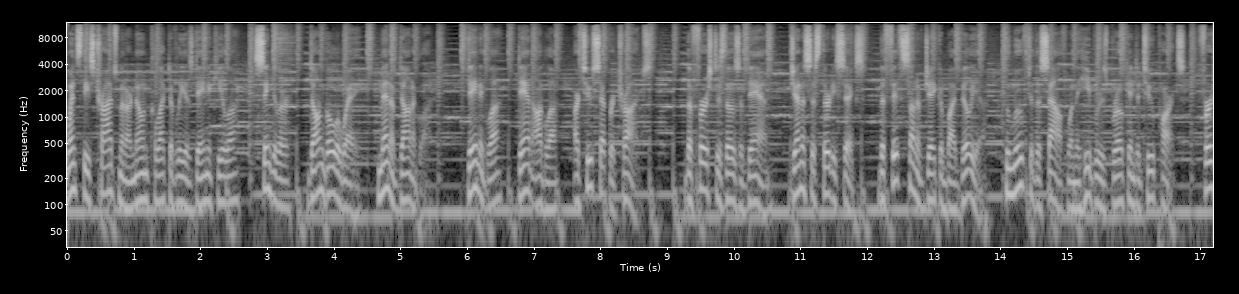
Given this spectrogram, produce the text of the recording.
whence these tribesmen are known collectively as Danakila, singular, Dongolaway, men of Donagla. Danagla, Dan Agla, are two separate tribes. The first is those of Dan, Genesis 36, the fifth son of Jacob by Bilhah, who moved to the south when the Hebrews broke into two parts, 1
